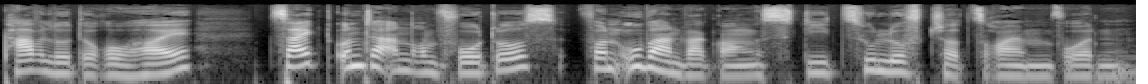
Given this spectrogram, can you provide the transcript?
Pavlo Dorohoy zeigt unter anderem Fotos von U-Bahn-Waggons, die zu Luftschutzräumen wurden.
